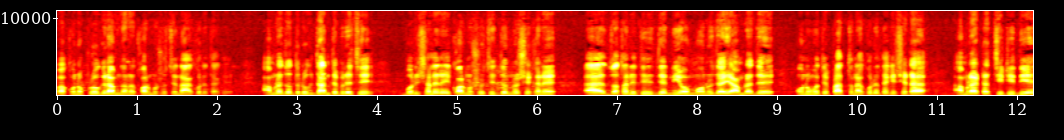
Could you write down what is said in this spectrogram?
বা কোনো প্রোগ্রাম যেন কর্মসূচি না করে থাকে। আমরা যতটুকু জানতে পেরেছি বরিশালের এই কর্মসূচির জন্য সেখানে যথারীতি যে নিয়ম অনুযায়ী আমরা যে অনুমতি প্রার্থনা করে থাকি, সেটা আমরা একটা চিঠি দিয়ে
